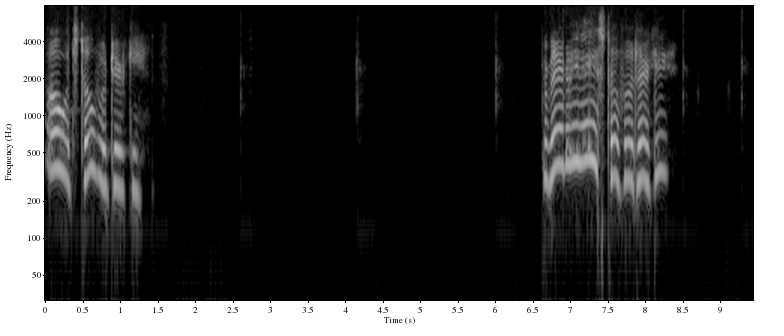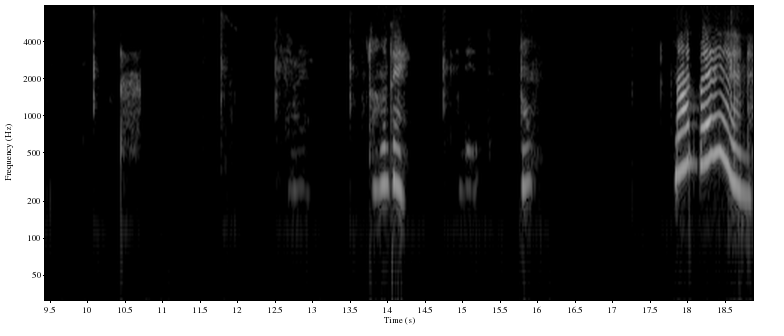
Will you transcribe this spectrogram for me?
Oh, it's tofu turkey. Prepare to be based, tofu turkey. Don't? End it. Not bad.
